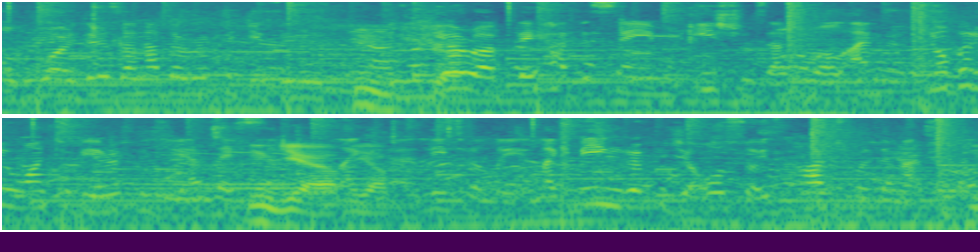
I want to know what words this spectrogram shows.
whole world. There's another refugees in, in sure. Europe. They have the same issues as well, and nobody wants to be a refugee, as I said. Mm, yeah, like, yeah. uh, literally, like being refugee also is hard for them as well.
